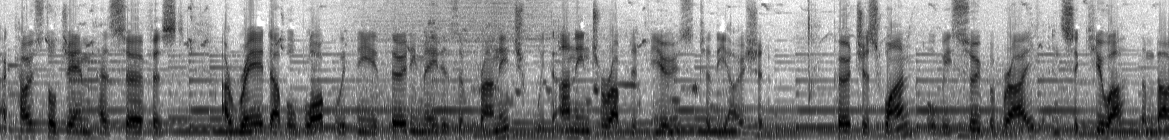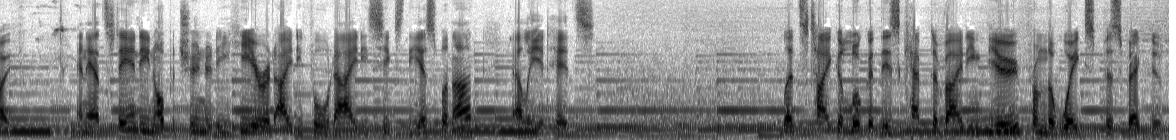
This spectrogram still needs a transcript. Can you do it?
A Coastal Gem has surfaced, a rare double block with near 30 metres of frontage with uninterrupted views to the ocean. Purchase one will be super brave and secure them both. An outstanding opportunity here at 84 to 86 The Esplanade, Elliott Heads. Let's take a look at this captivating view from the Weekes perspective.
